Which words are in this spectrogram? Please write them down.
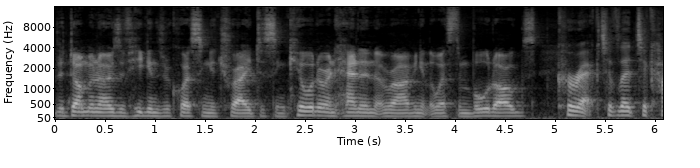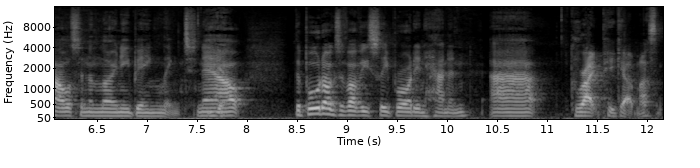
the dominoes of Higgins requesting a trade to St Kilda and Hannan arriving at the Western Bulldogs. correct have led to Carlton and Lonie being linked. Now, the Bulldogs have obviously brought in Hannan. Uh, Great pickup, must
